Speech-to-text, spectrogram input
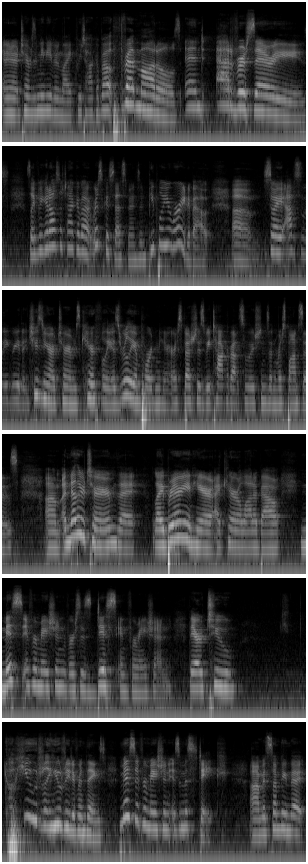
and in terms I mean, even like we talk about threat models and adversaries. It's like we could also talk about risk assessments and people you're worried about. Um, so I absolutely agree that choosing our terms carefully is really important here, especially as we talk about solutions and responses. Um, another term that librarian here I care a lot about misinformation versus disinformation. They are two hugely, hugely different things. Misinformation is a mistake. Um, it's something that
